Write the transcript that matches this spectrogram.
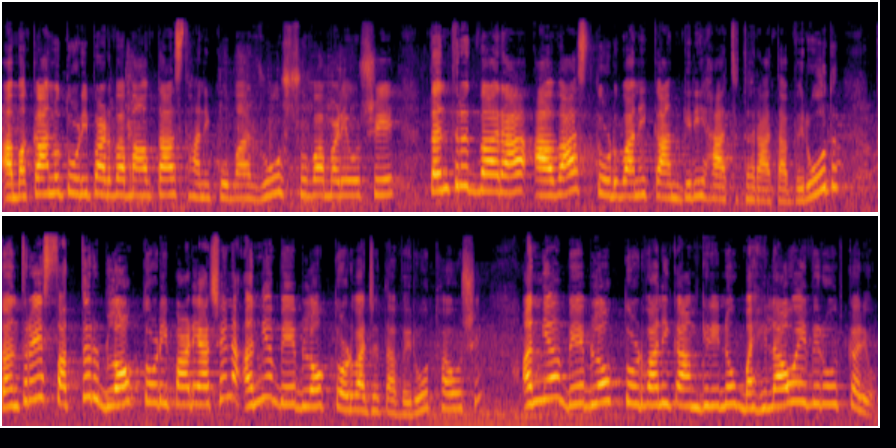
આ મકાનો તોડી પાડવામાં આવતા સ્થાનિકોમાં રોષ જોવા મળ્યો છે. તંત્ર દ્વારા આવાસ તોડવાની કામગીરી હાથ ધરાતા વિરોધ. તંત્રે સત્તર બ્લોક તોડી પાડ્યા છે અને અન્ય બે બ્લોક તોડવા જતા વિરોધ થયો છે. અન્ય બે બ્લોક તોડવાની કામગીરીનો મહિલાઓએ વિરોધ કર્યો.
